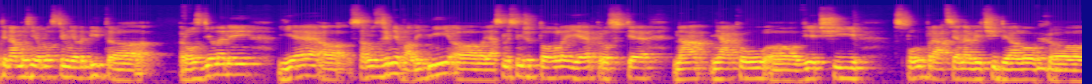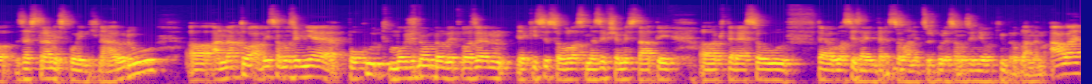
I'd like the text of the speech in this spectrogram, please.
ty námořní oblasti měly být eh, rozděleny, je eh, samozřejmě validní. Eh, já si myslím, že tohle je prostě na nějakou větší spolupráci a na větší dialog mm. ze strany Spojených národů a na to, aby samozřejmě pokud možno byl vytvořen jakýsi souhlas mezi všemi státy, které jsou v té oblasti zainteresovány, což bude samozřejmě velkým problémem. Ale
